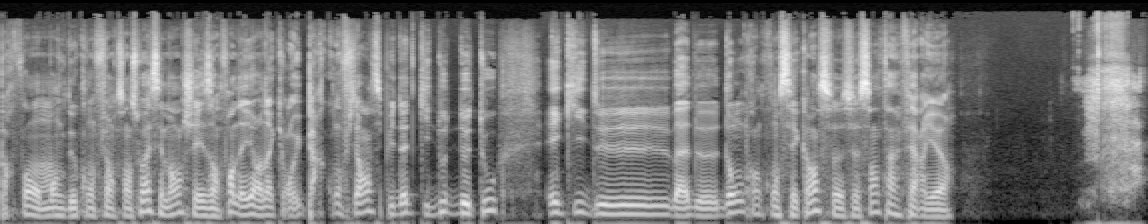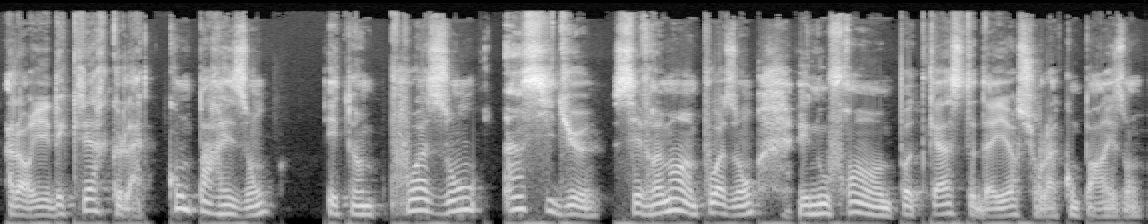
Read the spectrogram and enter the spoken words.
parfois on manque de confiance en soi. C'est marrant chez les enfants d'ailleurs, il y en a qui ont hyper confiance et puis d'autres qui doutent de tout et qui de, bah, de, donc en conséquence se sentent inférieurs alors, il est clair que la comparaison est un poison insidieux. C'est vraiment un poison. Et nous ferons un podcast d'ailleurs sur la comparaison.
